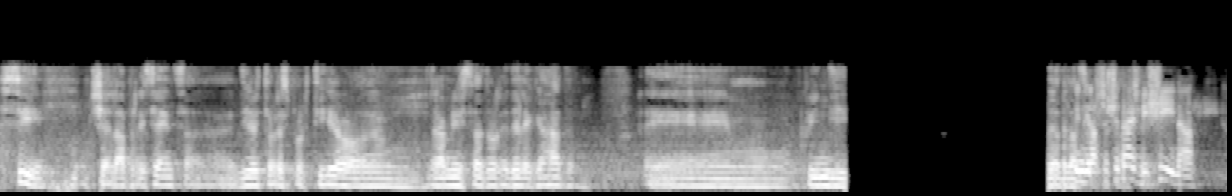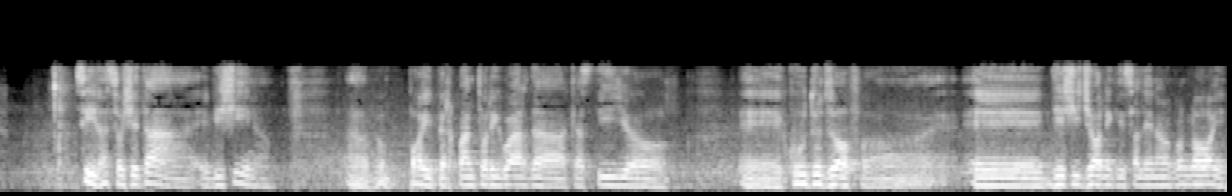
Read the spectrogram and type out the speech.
Sì, c'è la presenza del direttore sportivo, ehm, dell'amministratore delegato, ehm, quindi... Quindi la società è vicina? Sì, la società è vicina. Uh, poi per quanto riguarda Castiglio eh, Kutuzov eh, dieci giorni che si allenano con noi,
